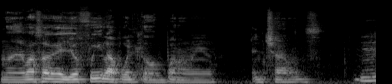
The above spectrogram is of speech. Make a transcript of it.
No, me pasa que yo fui a la puerta de un pana mío en Channels. Mm.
